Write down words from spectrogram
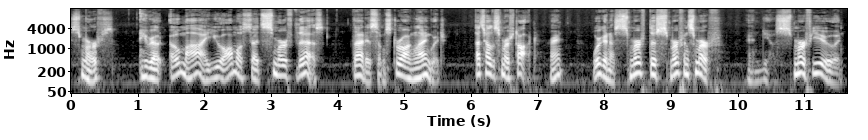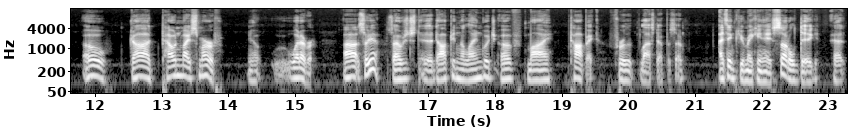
Smurfs. He wrote, Oh my, you almost said Smurf this. That is some strong language. That's how the Smurfs talk, right? We're gonna smurf this Smurf and Smurf. And, you know, Smurf you, and oh, God, pound my Smurf. You know, whatever. Uh, so yeah, so I was just adopting the language of my topic for the last episode. I think you're making a subtle dig at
